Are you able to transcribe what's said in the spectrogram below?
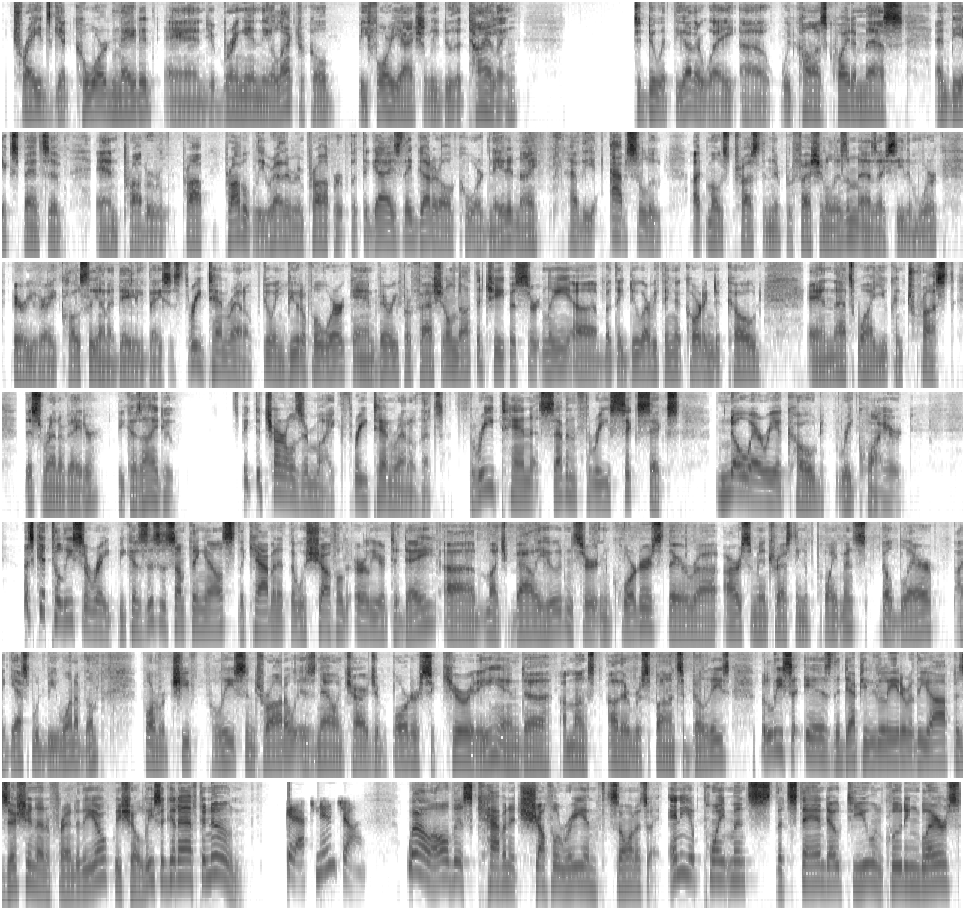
trades get coordinated, and you bring in the electrical before you actually do the tiling to do it the other way uh, would cause quite a mess and be expensive and prob- probably rather improper. But the guys, they've got it all coordinated, and I have the absolute utmost trust in their professionalism as I see them work very, very closely on a daily basis. 310 Rental, doing beautiful work and very professional. Not the cheapest, certainly, uh, but they do everything according to code, and that's why you can trust this renovator because I do. Speak to Charles or Mike, 310 Rental. That's 310 7366 no area code required. Let's get to Lisa Raitt because this is something else. The cabinet that was shuffled earlier today, uh, much ballyhooed in certain quarters. There uh, are some interesting appointments. Bill Blair, I guess, would be one of them. Former chief police in Toronto is now in charge of border security and uh, amongst other responsibilities. But Lisa is the deputy leader of the opposition and a friend of the Oakley Show. Lisa, good afternoon. Good afternoon, John. Well, all this cabinet shufflery and so on and so. Any appointments that stand out to you, including Blair's?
